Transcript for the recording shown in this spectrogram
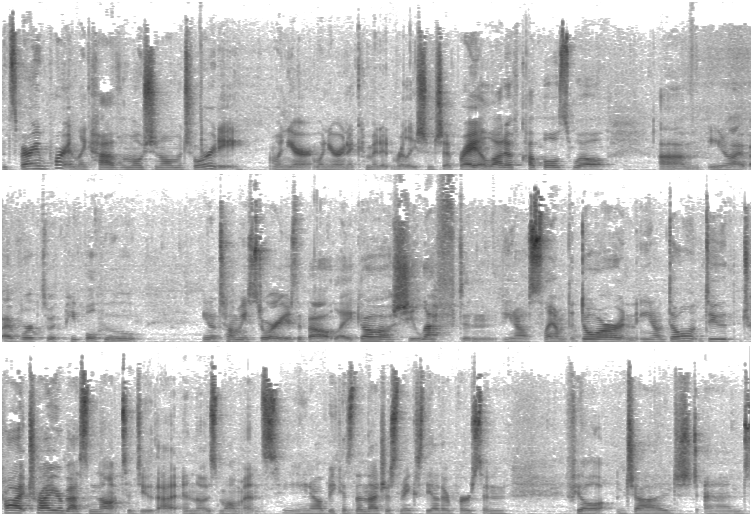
it's very important like have emotional maturity when you're when you're in a committed relationship right? A lot of couples will um, you know I've, I've worked with people who you know tell me stories about like oh she left and you know slammed the door and you know don't do try try your best not to do that in those moments you know because then that just makes the other person feel judged and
